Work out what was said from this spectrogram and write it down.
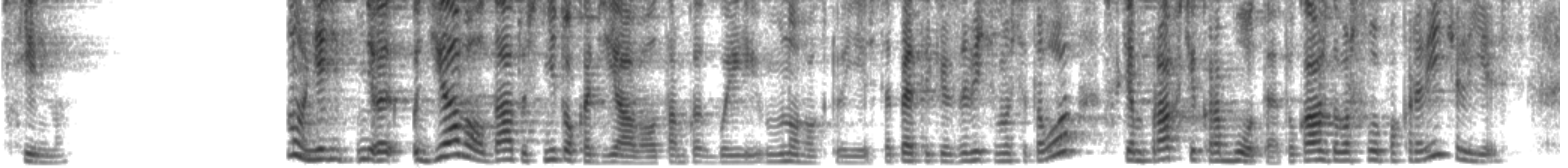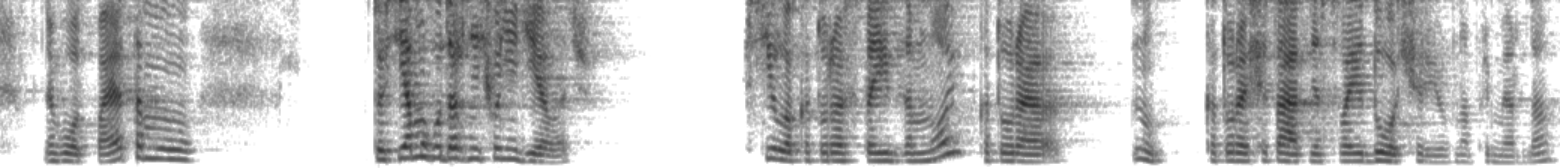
сильно. Ну, не, не- дьявол, да, то есть не только дьявол, там как бы и много кто есть. Опять-таки, в зависимости от того, с кем практик работает. У каждого свой покровитель есть. Вот, поэтому... То есть я могу даже ничего не делать. Сила, которая стоит за мной, которая, ну, которая считает меня своей дочерью, например, да,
